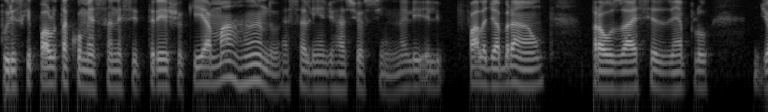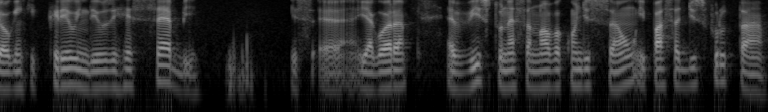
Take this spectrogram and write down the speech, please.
por isso que Paulo está começando esse trecho aqui amarrando essa linha de raciocínio. Né? Ele, ele fala de Abraão para usar esse exemplo de alguém que creu em Deus e recebe, é, e agora é visto nessa nova condição e passa a desfrutar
